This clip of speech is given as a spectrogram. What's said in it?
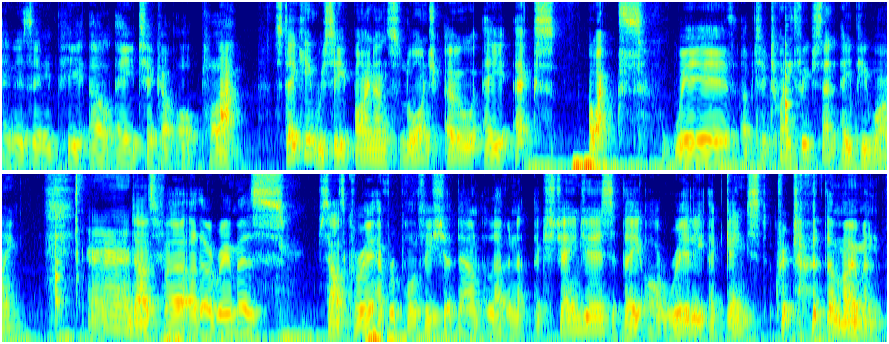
and is in PLA ticker or PLA. Staking, we see Binance launch OAX, OX with up to 23% APY. And as for other rumors, South Korea have reportedly shut down 11 exchanges. They are really against crypto at the moment.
